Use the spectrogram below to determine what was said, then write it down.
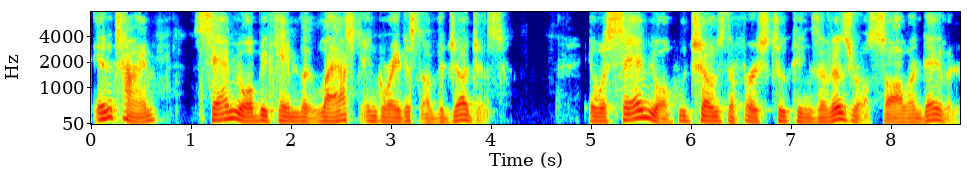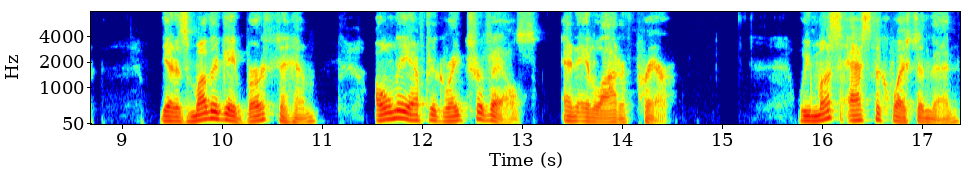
In time, Samuel became the last and greatest of the judges. It was Samuel who chose the first two kings of Israel, Saul and David. Yet his mother gave birth to him only after great travails and a lot of prayer. We must ask the question then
